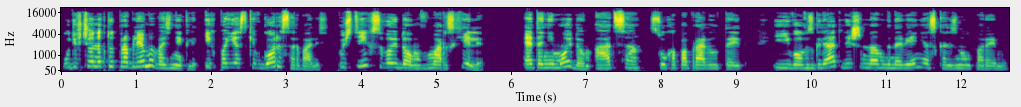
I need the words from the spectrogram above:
«У девчонок тут проблемы возникли, их поездки в горы сорвались. Пусти их в свой дом в Марсхелле. «Это не мой дом, а отца», — сухо поправил Тейт, и его взгляд лишь на мгновение скользнул по Реми.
